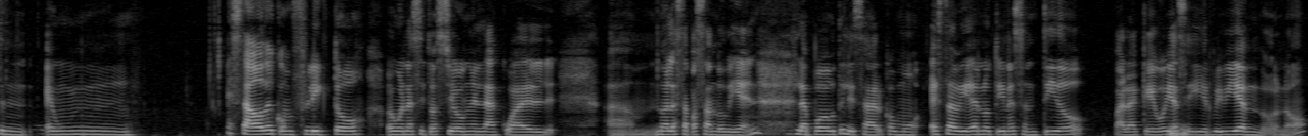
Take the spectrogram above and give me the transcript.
en un estado de conflicto o en una situación en la cual no la está pasando bien, la puedo utilizar como esta vida no tiene sentido, ¿para qué voy a seguir viviendo, no?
